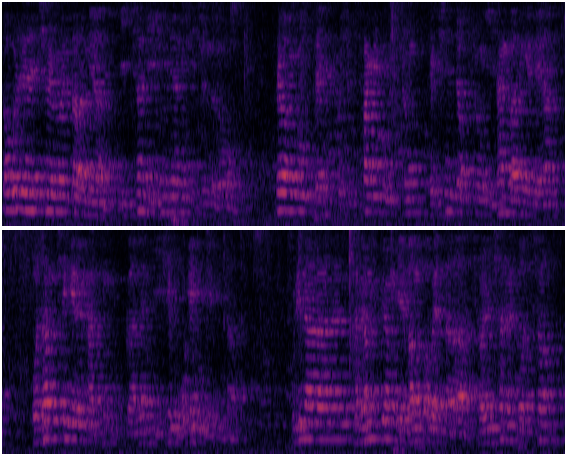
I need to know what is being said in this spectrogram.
WHO에 따르면 2020년 기준으로 회원국 194개국 중 백신 접종 이상 반응에 대한 보상 체계를 가진 국가는 25개국입니다. 우리나라는 감염병 예방법에 따라 절차를 거쳐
